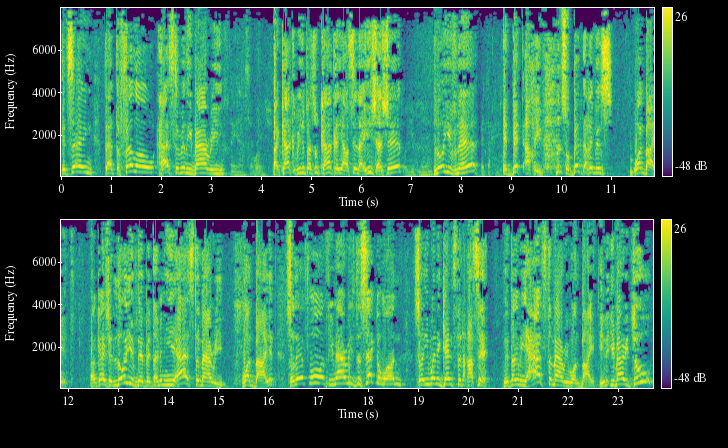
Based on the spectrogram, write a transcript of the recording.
it's saying that the fellow has to really marry. By read the pasuk lo et bet achiv. So bet achiv is one bayit. Okay, so lo yivne bet I mean he has to marry one bayit. So therefore, if he marries the second one, so he went against the aseh. They're telling me he has to marry one bayit. You, you married two,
